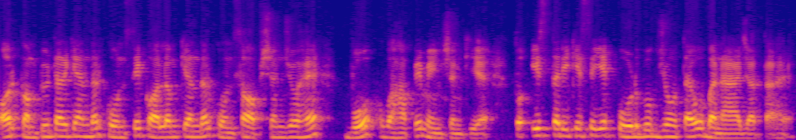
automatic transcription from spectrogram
और कंप्यूटर के अंदर कौन से कॉलम के अंदर कौन सा ऑप्शन जो है वो वहाँ पे मेंशन किया है। तो इस तरीके से ये कोड बुक जो होता है वो बनाया जाता है।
